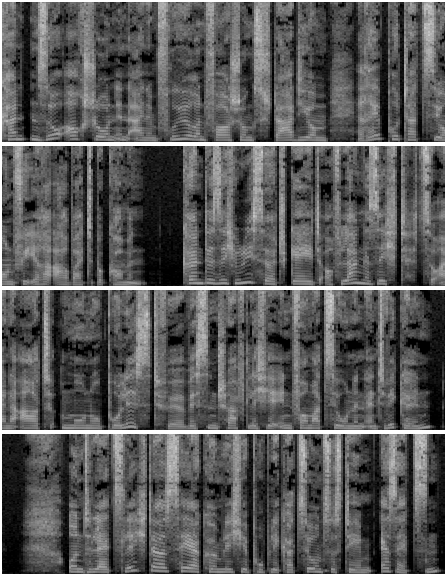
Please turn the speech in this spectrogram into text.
könnten so auch schon in einem früheren Forschungsstadium Reputation für ihre Arbeit bekommen. Könnte sich ResearchGate auf lange Sicht zu einer Art Monopolist für wissenschaftliche Informationen entwickeln? Und letztlich das herkömmliche Publikationssystem ersetzen?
